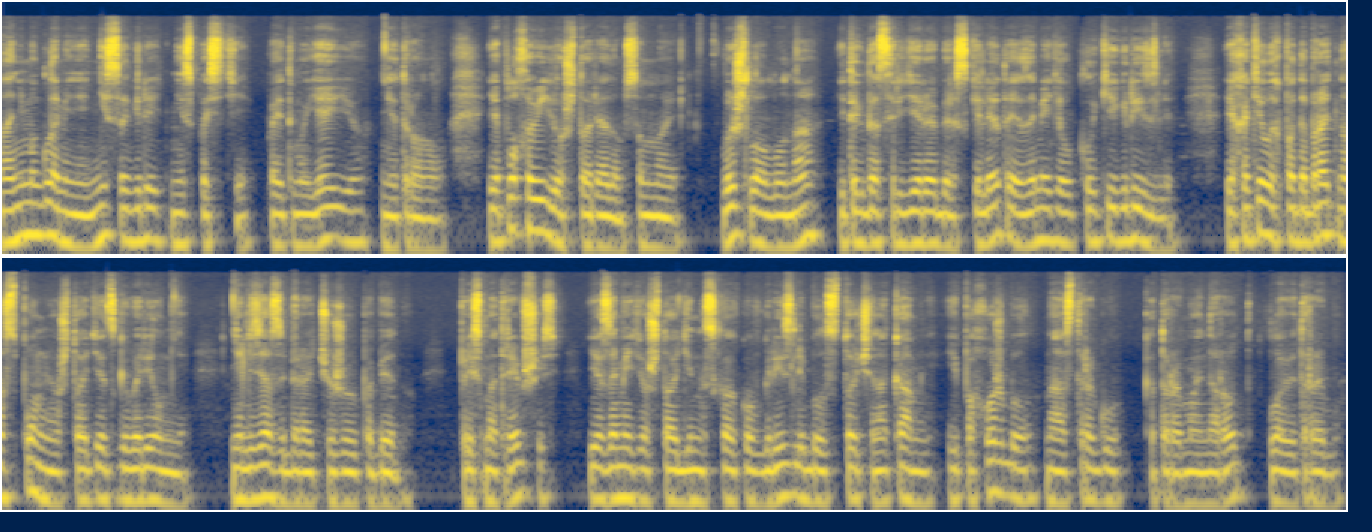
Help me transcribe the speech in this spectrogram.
она не могла меня ни согреть, ни спасти, поэтому я ее не тронул. Я плохо видел, что рядом со мной. Вышла луна, и тогда среди ребер скелета я заметил клыки гризли. Я хотел их подобрать, но вспомнил, что отец говорил мне, нельзя забирать чужую победу. Присмотревшись, я заметил, что один из клыков гризли был сточен на камне и похож был на острогу, которой мой народ ловит рыбу.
